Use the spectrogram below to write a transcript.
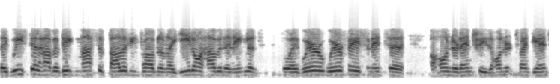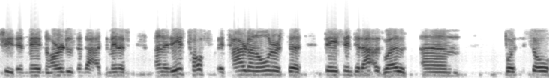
like we still have a big, massive balloting problem. Like you don't have it in England, but like we're we're facing into hundred entries, 120 entries in maiden hurdles and that at the minute, and it is tough. It's hard on owners to face into that as well. Um, but so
